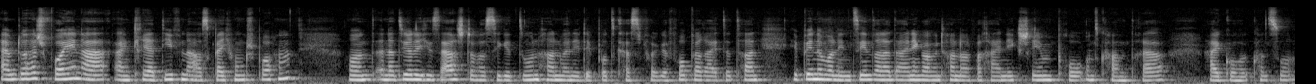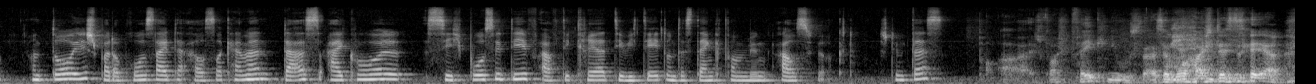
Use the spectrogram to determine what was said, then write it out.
Ähm, du hast vorhin auch einen kreativen Ausgleich angesprochen. Und natürlich das Erste, was ich getan habe, wenn ich die Podcast-Folge vorbereitet habe, ich bin einmal ins Internet eingegangen und habe einfach eingeschrieben, Pro und Contra Alkoholkonsum. Und da ist bei der Pro-Seite herausgekommen, dass Alkohol sich positiv auf die Kreativität und das Denkvermögen auswirkt. Stimmt das? Boah, ist fast Fake News. Also wo hast du das her?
